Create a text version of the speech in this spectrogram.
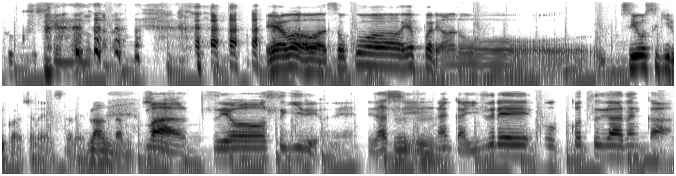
伏線なのかな。いや、まあまあ、そこはやっぱり、あのー強すぎるからじゃないですかね、ランダムまあ、強すぎるよね。だし、うんうんなんかいずれ乙骨がなんか、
